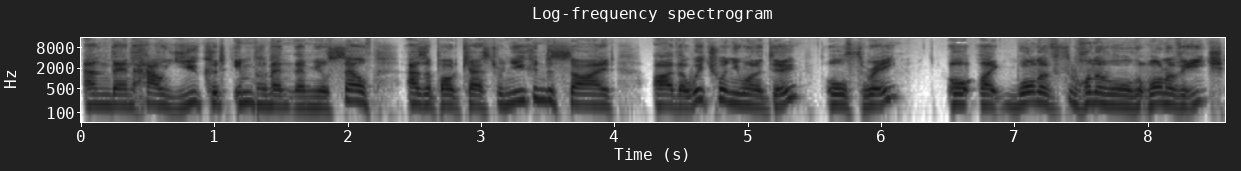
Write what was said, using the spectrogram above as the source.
and then how you could implement them yourself as a podcaster. And you can decide either which one you want to do, all three, or like one of one of all one of each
